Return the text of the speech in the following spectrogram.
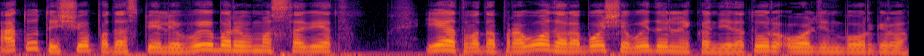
А тут еще подоспели выборы в Моссовет, и от водопровода рабочие выдвинули кандидатуру Ольденборгера,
